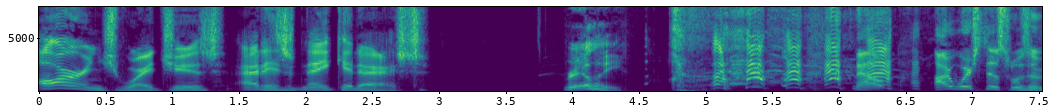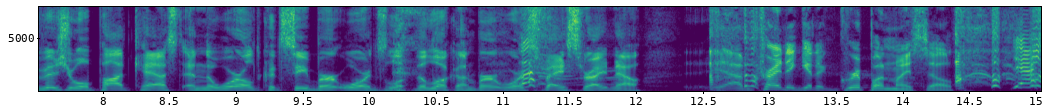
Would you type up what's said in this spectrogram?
orange wedges at his naked ass. Really? Now, I wish this was a visual podcast and the world could see Burt Ward's look, the look on Burt Ward's face right now. Yeah, I'm trying to get a grip on myself. Yes,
